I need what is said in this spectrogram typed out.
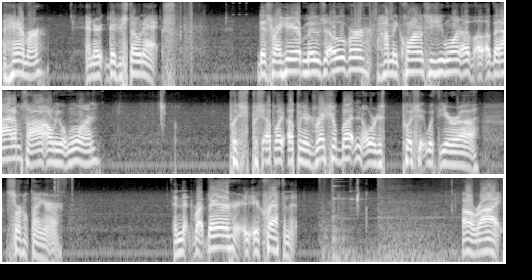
the hammer, and there goes your stone axe. This right here moves over how many quantities you want of, of, of that item. So I only want one. Push push up on, up on your directional button or just push it with your uh, circle thing there. And that, right there, you're crafting it. All right.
